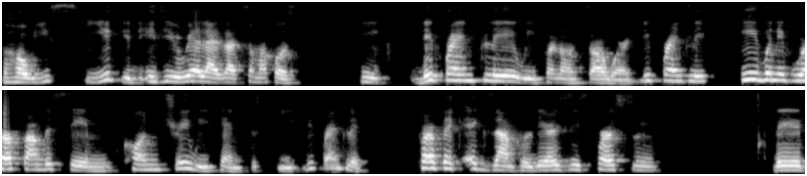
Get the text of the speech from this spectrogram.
to how we speak. If you realize that some of us speak differently, we pronounce our word differently. Even if we're from the same country, we tend to speak differently. Perfect example, there's this person, the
